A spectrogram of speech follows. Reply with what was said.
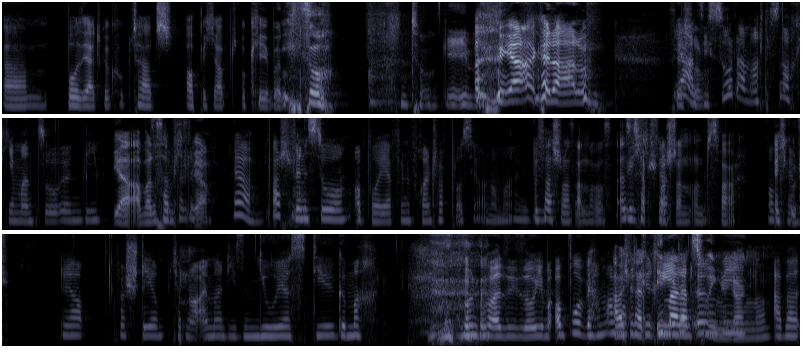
ähm, wo sie halt geguckt hat, ob ich okay bin. So. okay. ja, keine Ahnung. Ist Ja, schon- siehst du, da macht es noch jemand so irgendwie. ja, aber das habe ich, Unterschied. ja, ja, war schon, Findest du, obwohl ja für eine Freundschaft plus ja auch nochmal. das war schon was anderes. Also ich habe Ich- schon ja. verstanden und es war okay. echt gut. Ja, verstehe. Ich habe nur einmal diesen New Year-Stil gemacht. Und quasi so jemand, obwohl wir haben auch Aber ich bin halt geredet immer dann zu ihm gegangen, ne? Aber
